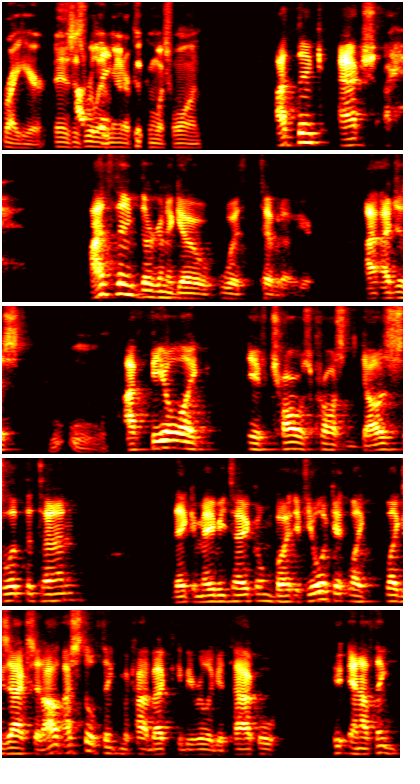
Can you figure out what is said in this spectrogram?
right here. And it's just really think, a matter of picking which one. I think actually, I think they're going to go with Thibodeaux here. I, I just Ooh. I feel like if Charles Cross does slip the ten, they can maybe take them. But if you look at like like Zach said, I, I still think Mekhi Becton could be a really good tackle. And I think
